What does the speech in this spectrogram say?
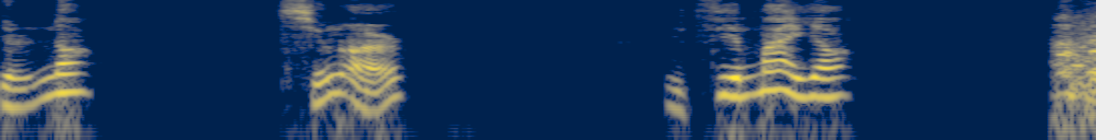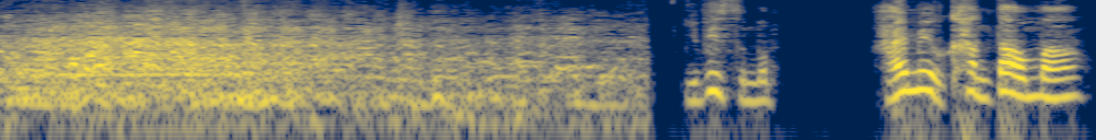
人呢？晴儿。你接麦呀？你为什么还没有看到吗？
